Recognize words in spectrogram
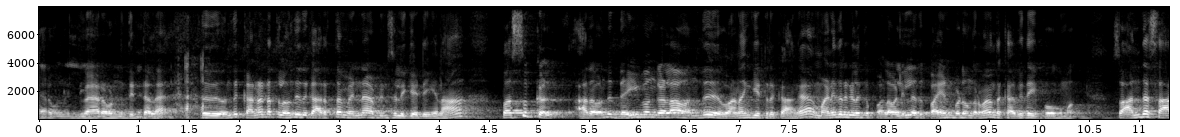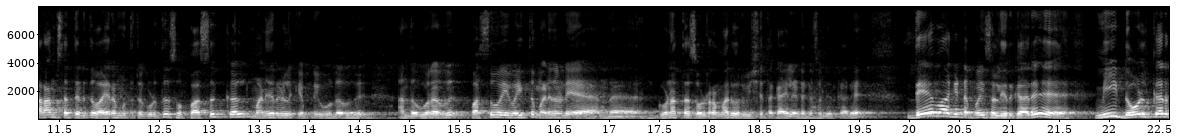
வேற ஒண்ணும் இல்லையா. வேற ஒன்றும் திட்டலை. இது வந்து கன்னடத்தில் வந்து இதுக்கு அர்த்தம் என்ன அப்படின்னு சொல்லி கேட்டிங்கன்னா பசுக்கள் அதை வந்து தெய்வங்களாக வந்து வணங்கிட்டு இருக்காங்க. மனிதர்களுக்கு பல வழியில் அது பயன்படுங்கிற மாதிரி அந்த கவிதை போகுமா? ஸோ அந்த சாராம்சத்தை எடுத்து வைரமுத்துட்டு கொடுத்து ஸோ பசுக்கள் மனிதர்களுக்கு எப்படி உதவுது? அந்த உறவு பசுவை வைத்து மனிதனுடைய அந்த குணத்தை சொல்கிற மாதிரி ஒரு விஷயத்தை கையில் எடுக்க சொல்லியிருக்காரு. தேவா கிட்ட போய் சொல்லியிருக்காரு மீ டோல்கர்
